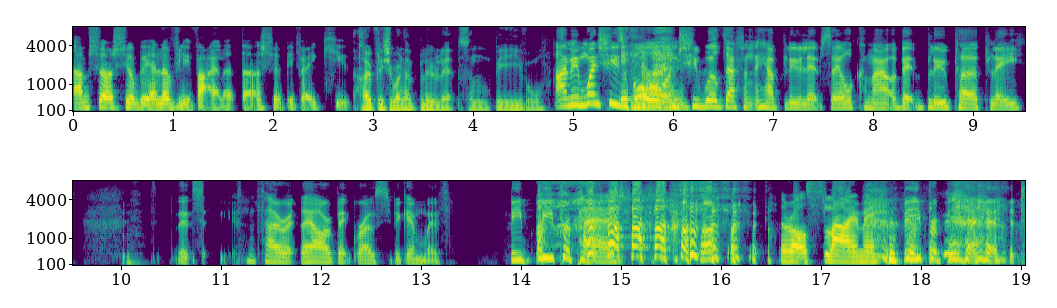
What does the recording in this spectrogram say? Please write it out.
I'm sure she'll be a lovely violet, though. She'll be very cute. Hopefully, she won't have blue lips and be evil. I mean, when she's born, she will definitely have blue lips. They all come out a bit blue purpley. It's they're, they are a bit gross to begin with. Be be prepared. They're all slimy. be prepared.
